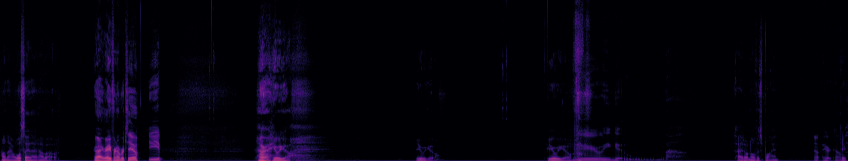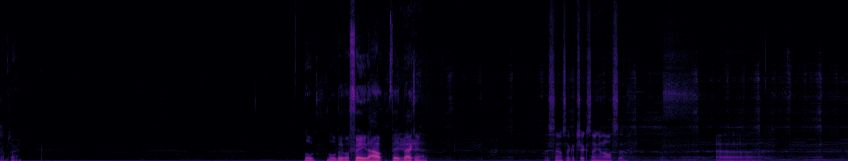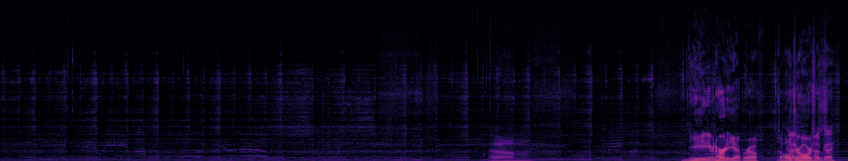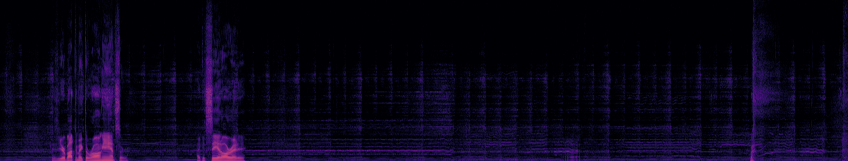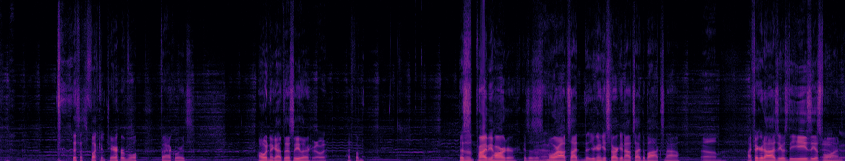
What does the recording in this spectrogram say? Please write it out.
on that. We'll say that. How about? All right, ready for number two? Yep. All right, here we go. Here we go. Here we go. Here we go. I don't know if it's playing. Oh, here it comes. Here it comes. All right. Little, little bit of a fade out, fade back in. This sounds like a chick singing also. Uh, um, You ain't even heard it yet, bro. So hold your horses. Okay. Because you're about to make the wrong answer. I can see it already. this is fucking terrible backwards. I wouldn't have got this either. Really? This is probably harder because this is Yeah. more outside. You're gonna get start getting outside the box now. Um, I figured Ozzy was the easiest one.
